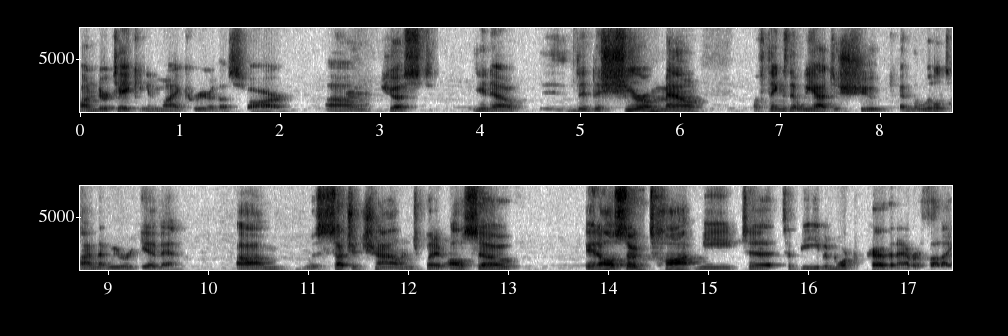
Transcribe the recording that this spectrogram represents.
undertaking in my career thus far. Um, just, you know, the, the sheer amount of things that we had to shoot and the little time that we were given um, was such a challenge. But it also, it also taught me to to be even more prepared than I ever thought I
